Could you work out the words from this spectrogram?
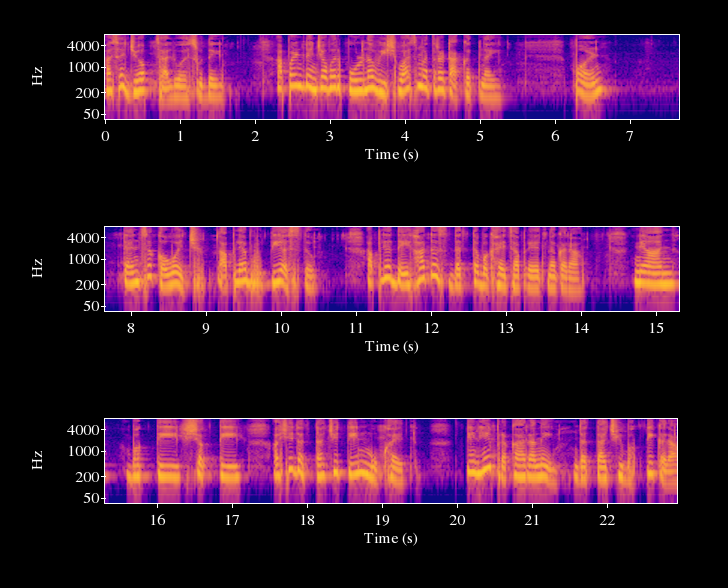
असा जप चालू असू दे. आपण त्यांच्यावर पूर्ण विश्वास मात्र टाकत नाही. पण त्यांचं कवच आपल्या भोवती असतं. आपल्या देहातच दत्त बघायचा प्रयत्न करा. ज्ञान भक्ती शक्ती अशी दत्ताची तीन मुख आहेत. तिन्ही प्रकाराने दत्ताची भक्ती करा.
